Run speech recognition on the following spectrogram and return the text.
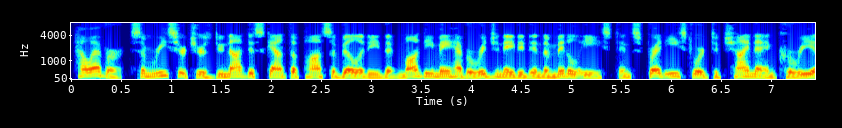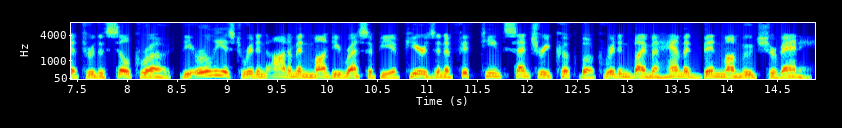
However, some researchers do not discount the possibility that manti may have originated in the Middle East and spread eastward to China and Korea through the Silk Road. The earliest written Ottoman manti recipe appears in a 15th-century cookbook written by Muhammad bin Mahmud Shirvani.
